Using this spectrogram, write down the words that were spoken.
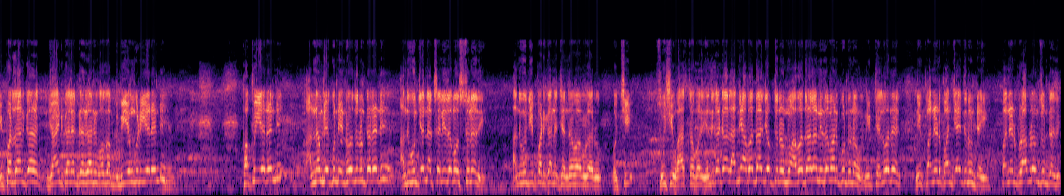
ఇప్పటిదానికా జాయింట్ కలెక్టర్ గారిని ఒక బియ్యం కూడా ఇయ్యారండి? పప్పు ఇయ్యారండి? అన్నం లేకుండా ఎన్ని రోజులు ఉంటారండి? అందుగురించే నక్సలిజం వస్తున్నది. అందుగురించి ఇప్పటికన్నా చంద్రబాబు గారు వచ్చి చూసి వాస్తవ ఎందుకంటే వాళ్ళు అన్ని అబద్ధాలు చెప్తున్నావు నువ్వు అబద్ధాలు నిజం అనుకుంటున్నావు? నీకు తెలియదే. నీకు పన్నెండు పంచాయతీలు ఉంటాయి. పన్నెండు ప్రాబ్లమ్స్ ఉంటుంది.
